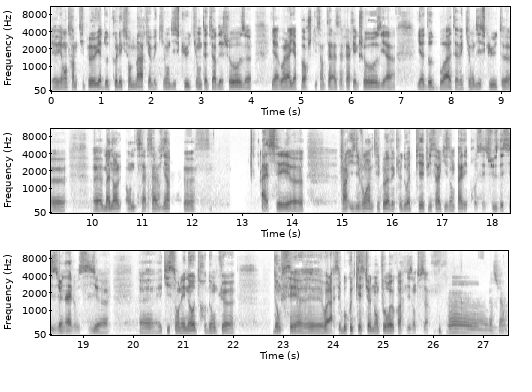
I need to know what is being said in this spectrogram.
Ils rentrent un petit peu. Il y a d'autres collections de marques avec qui on discute, qui vont peut-être faire des choses. Il y a voilà, il y a Porsche qui s'intéresse à faire quelque chose. Il y a il y a d'autres boîtes avec qui on discute. Euh, euh, maintenant, ça, ça vient euh, assez. Enfin, ils y vont un petit peu avec le doigt de pied. Puis c'est vrai qu'ils n'ont pas les processus décisionnels aussi euh, euh, qui sont les nôtres. Donc euh, donc c'est voilà, c'est beaucoup de questionnements pour eux, quoi. Disons tout ça. Mmh, bien sûr.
